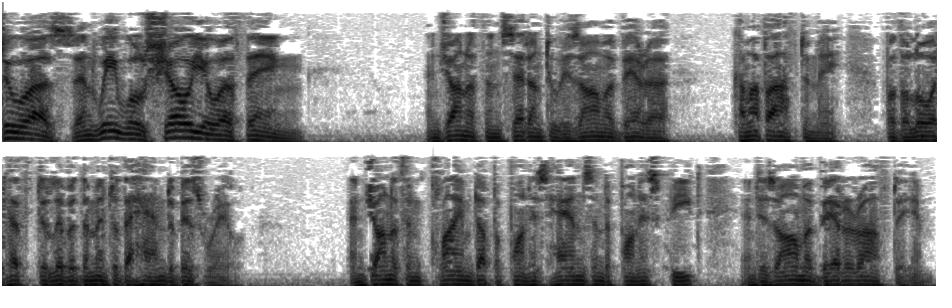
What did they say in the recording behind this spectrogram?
to us, and we will show you a thing. And Jonathan said unto his armor-bearer, Come up after me, for the Lord hath delivered them into the hand of Israel. And Jonathan climbed up upon his hands and upon his feet, and his armor-bearer after him.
